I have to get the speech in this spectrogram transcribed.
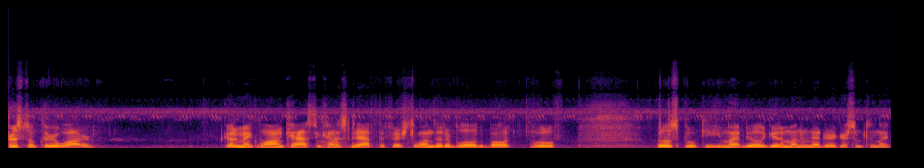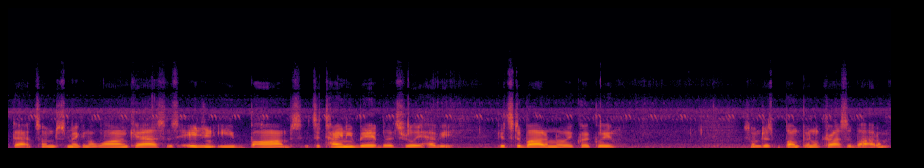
Crystal clear water. Got to make long casts and kind of staff the fish. The ones that are below the boat, a little, little spooky. You might be able to get them on a Ned rig or something like that. So I'm just making a long cast. This Agent E bombs. It's a tiny bait, but it's really heavy. Gets to bottom really quickly. So I'm just bumping across the bottom.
